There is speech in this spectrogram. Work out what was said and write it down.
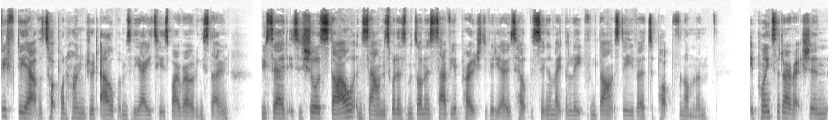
50 out of the top 100 albums of the 80s by Rolling Stone, who said its assured style and sound, as well as Madonna's savvy approach to videos, helped the singer make the leap from dance diva to pop phenomenon. It pointed the direction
